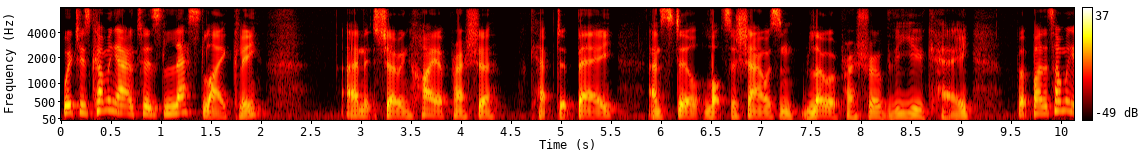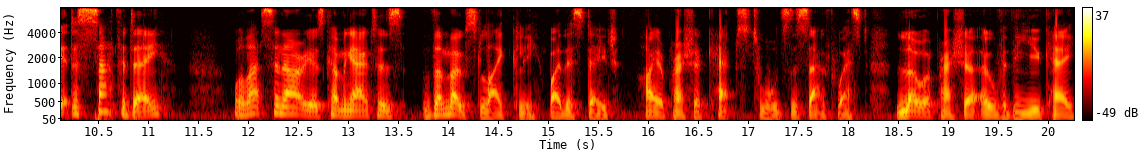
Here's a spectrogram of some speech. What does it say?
which is coming out as less likely, and it's showing higher pressure kept at bay, and still lots of showers and lower pressure over the UK. But by the time we get to Saturday, well, that scenario is coming out as the most likely by this stage. Higher pressure kept towards the southwest, lower pressure over the UK,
